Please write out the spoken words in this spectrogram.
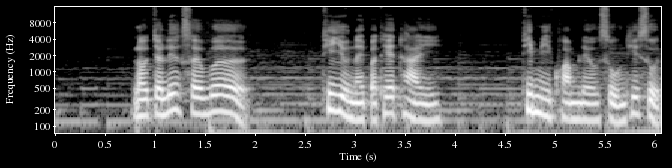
ๆ เราจะเลือกเซิร์ฟเวอร์ที่อยู่ในประเทศไทย ที่มีความเร็วสูงที่สุด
